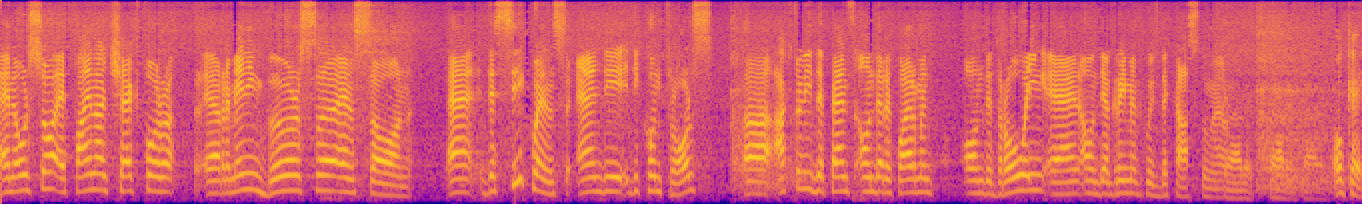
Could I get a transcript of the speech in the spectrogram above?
and also a final check for uh, remaining burrs uh, and so on. Uh, the sequence and the, the controls uh, actually depends on the requirement on the drawing and on the agreement with the customer. got it, got it, got it. Okay,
